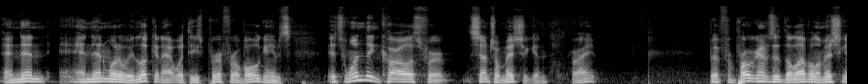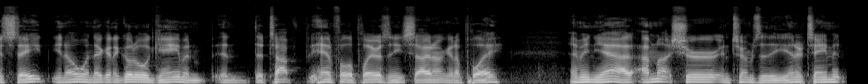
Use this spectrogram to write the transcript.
And then and then what are we looking at with these peripheral bowl games? It's one thing, Carlos, for Central Michigan, right? But for programs at the level of Michigan State, you know, when they're going to go to a game and, and the top handful of players on each side aren't going to play, I mean, yeah, I'm not sure in terms of the entertainment,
